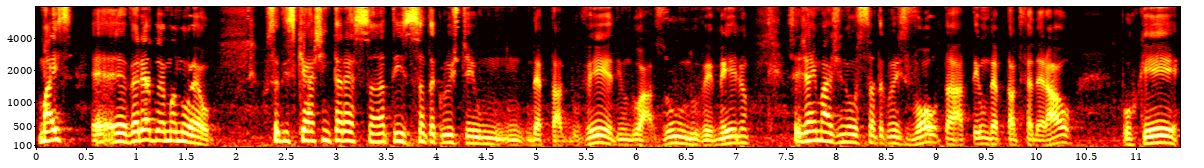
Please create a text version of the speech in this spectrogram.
Mas, é, é, vereador Emanuel, você disse que acha interessante Santa Cruz ter um, deputado do verde, um do azul, um do vermelho. Você já imaginou Santa Cruz volta a ter um deputado federal? Porque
